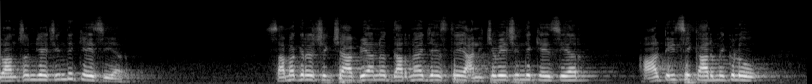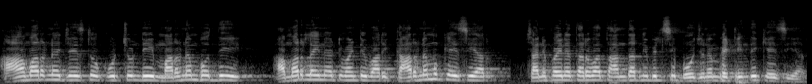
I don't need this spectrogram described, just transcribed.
ధ్వంసం చేసింది కేసీఆర్. సమగ్ర శిక్ష అభియాన్ ధర్నా చేస్తే అణిచివేసింది కేసీఆర్. ఆర్టీసీ కార్మికులు ఆమరణ చేస్తూ కూర్చుండి మరణం పొంది అమరులైనటువంటి వారి కారణము కేసీఆర్. చనిపోయిన తర్వాత అందరిని పిలిచి భోజనం పెట్టింది కేసీఆర్.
